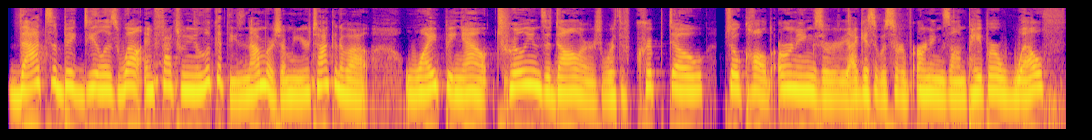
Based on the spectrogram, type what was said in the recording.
That's a big deal as well. In fact, when you look at these numbers, I mean, you're talking about wiping out trillions of dollars worth of crypto so called earnings, or I guess it was sort of earnings on paper, wealth,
